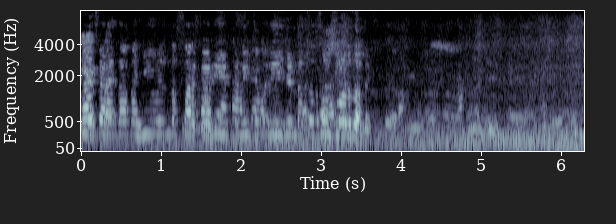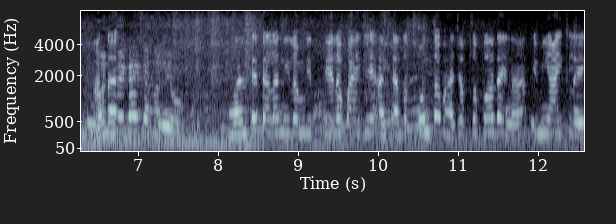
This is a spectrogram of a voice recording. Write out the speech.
काय असणार. करायचं? आता ही योजना सरकारी आहे पण याच्यामध्ये एजंटाचा संस्वार झालाय. म्हणजे काय करणार यावर मनसे त्याला निलंबित केलं पाहिजे आणि त्याचं कोणतं भाजपचं पद आहे ना ते मी ऐकलंय.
